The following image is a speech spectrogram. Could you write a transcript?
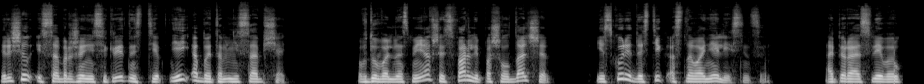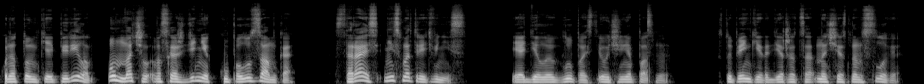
решил из соображений секретности ей об этом не сообщать. Вдоволь насмеявшись, Фарли пошел дальше и вскоре достиг основания лестницы. Опираясь левой рукой на тонкие перила, он начал восхождение к куполу замка, стараясь не смотреть вниз. Я делаю глупость и очень опасную. Ступеньки держатся на честном слове,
